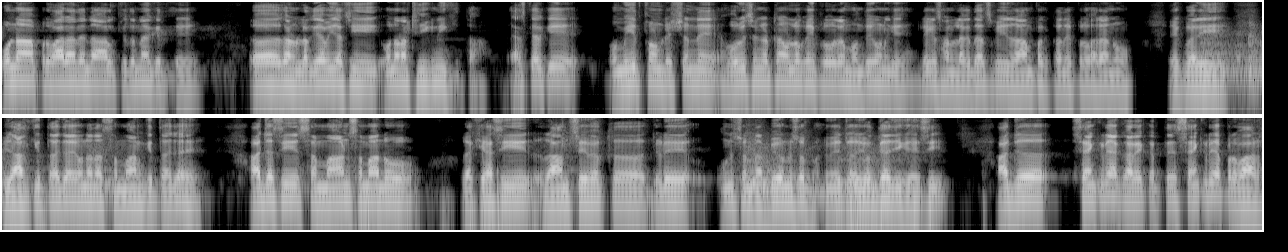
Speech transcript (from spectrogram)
ਉਹਨਾਂ ਪਰਿਵਾਰਾਂ ਦੇ ਨਾਲ ਕਿਤੇ ਨਾ ਕਿਤੇ ਸਾਨੂੰ ਲੱਗਿਆ ਵੀ ਅਸੀਂ ਉਹਨਾਂ ਨਾਲ ਠੀਕ ਨਹੀਂ ਕੀਤਾ। ਇਸ ਕਰਕੇ ਉਮੀਦ ਫਾਊਂਡੇਸ਼ਨ ਨੇ ਹੋਰ ਵੀ ਸੰਗਠਨਾਂ ਵੱਲੋਂ ਕਈ ਪ੍ਰੋਗਰਾਮ ਹੁੰਦੇ ਹੋਣਗੇ, ਲੇਕਿਨ ਸਾਨੂੰ ਲੱਗਦਾ ਸੀ ਵੀ ਰਾਮ ਭਗਤਾਂ ਦੇ ਪਰਿਵਾਰਾਂ ਨੂੰ ਇੱਕ ਵਾਰੀ ਯਾਦ ਕੀਤਾ ਜਾਏ, ਉਹਨਾਂ ਦਾ ਸਨਮਾਨ ਕੀਤਾ ਜਾਏ। ਅੱਜ ਅਸੀਂ ਸਨਮਾਨ ਸਮਾਰੋਹ ਰੱਖਿਆ ਸੀ। ਰਾਮ ਸੇਵਕ ਜਿਹੜੇ 1990 1992 ਚ ਅਯੋਧਿਆ ਜੀ ਗਏ ਸੀ। ਅੱਜ ਸੈਂਕੜਿਆਂ ਕਾਰਜਕਰਤੇ ਸੈਂਕੜਿਆਂ ਪਰਿਵਾਰ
